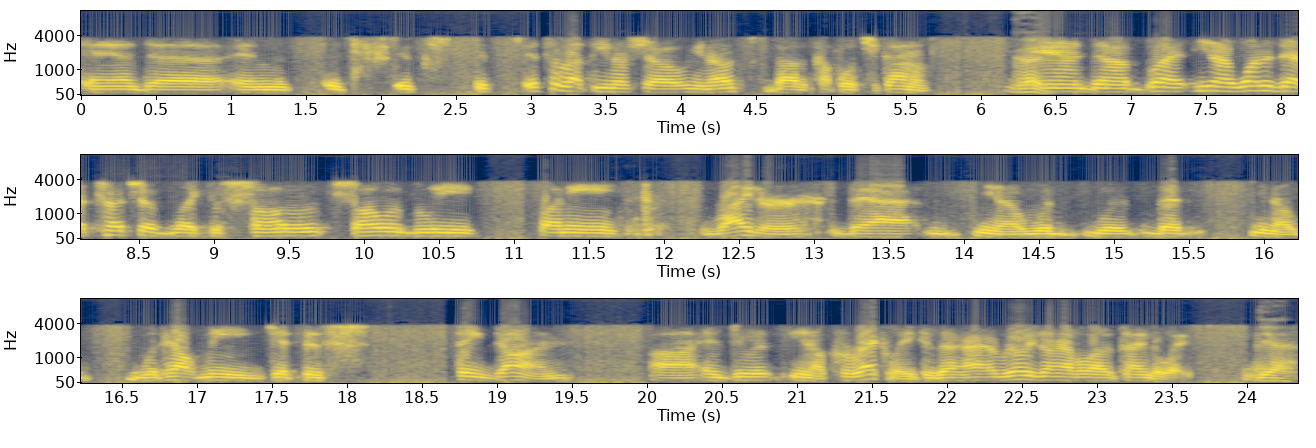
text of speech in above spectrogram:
and uh, and it's it's it's it's a Latino show. You know it's about a couple of Chicanos. Good. And uh, but you know, I wanted that touch of like the solid, solidly funny writer that you know would would that you know would help me get this thing done uh, and do it you know correctly because I, I really don't have a lot of time to waste. Yeah.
